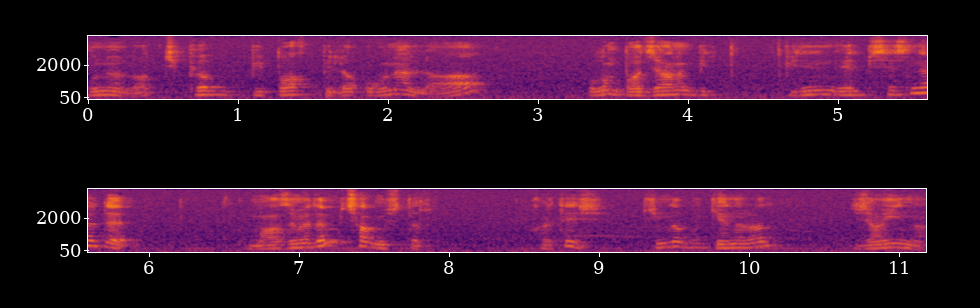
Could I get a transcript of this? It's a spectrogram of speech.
Bu ne la? Tipe bir bak bile o ne la? Oğlum bacağının bir, birinin elbisesi nerede? Malzemeden mi çalmışlar? Kardeş kimde bu General Jaina?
